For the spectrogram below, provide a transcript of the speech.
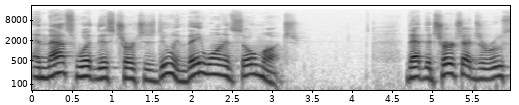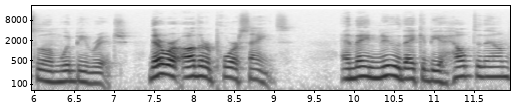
And that's what this church is doing. They wanted so much that the church at Jerusalem would be rich. There were other poor saints. and they knew they could be a help to them.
